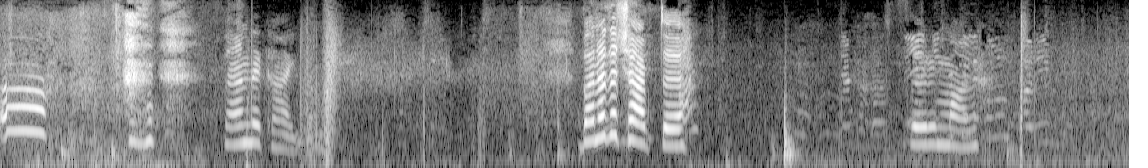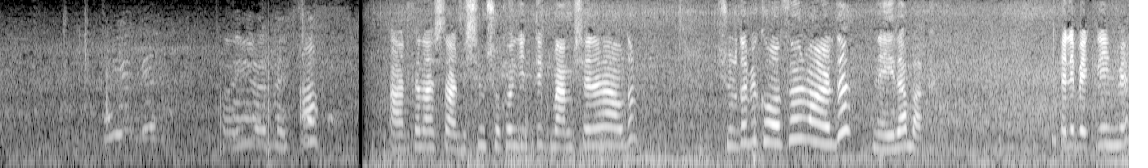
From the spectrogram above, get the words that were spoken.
Aa. ben de kaydım. Bana da çarptı. Sarı mavi. Al. Arkadaşlar biz şimdi şoka gittik. Ben bir şeyler aldım. Şurada bir kuaför vardı. Nehir'e bak. Hele bekleyin bir.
